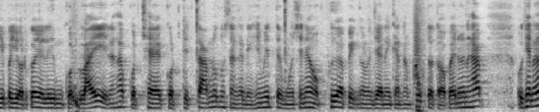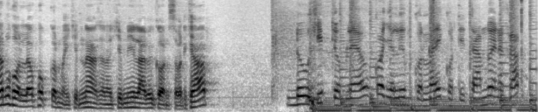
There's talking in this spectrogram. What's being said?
มีประโยชน์ก็อย่าลืมกดไลค์นะครับกดแชร์กดติดตามแล้วก็สั่นกระดิ่งให้มิสเตอร์โมชแนลเพื่อเป็นกำลังใจในการทำคลิปต่อๆไปด้วยนะครับโอเคนะครับทุกคนแล้วพบกันใหม่คลิปหน้าสำหรับคลิปนี้ลาไปก่อนสวัสดีครับ ดูคลิปจบแล้วก็อย่าลืมกดไลค์กดติดตามด้วยนะครับ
